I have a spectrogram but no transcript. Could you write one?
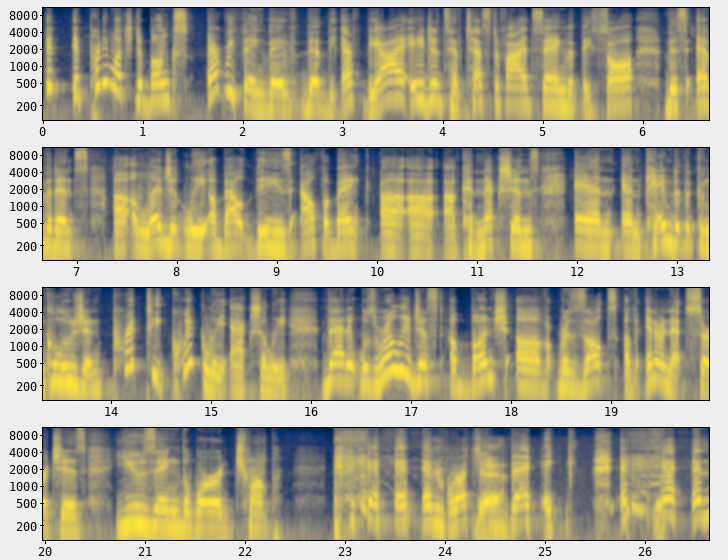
it it pretty much debunks everything. They've the, the FBI agents have testified saying that they saw this evidence uh, allegedly about these Alfa Bank uh, uh, uh, connections and and came to the conclusion pretty quickly actually that it was really just a bunch of results of internet searches using the word Trump and Russian yeah. bank. And yeah.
